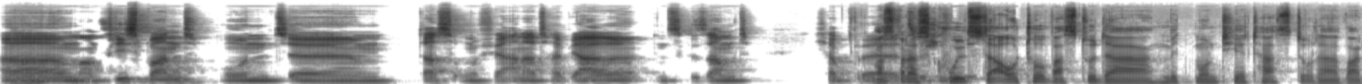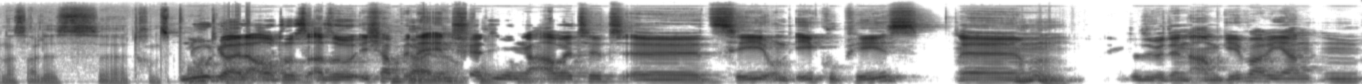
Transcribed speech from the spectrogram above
ähm, am Fließband und ähm, das ungefähr anderthalb Jahre insgesamt. Hab, äh, was war das coolste Auto, was du da mitmontiert hast oder waren das alles äh, Transporter? Nur geile Autos. Also ich habe in der Endfertigung okay. gearbeitet, äh, C- und E-Coupés. Ähm, mhm. inklusive den AMG-Varianten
